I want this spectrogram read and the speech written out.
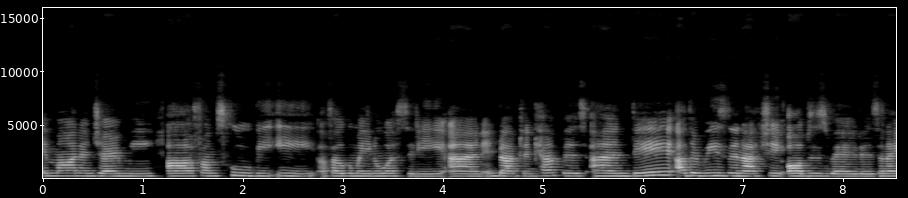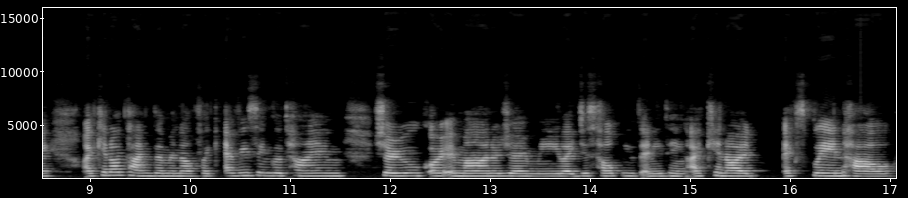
Iman and Jeremy are from School BE of Algoma University and in Brampton campus and they are the reason actually AUBS is where it is. And I I cannot thank them enough. Like every single time Shahrukh or Iman or Jeremy like just help me with anything I cannot explain how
